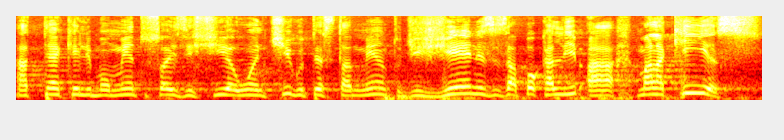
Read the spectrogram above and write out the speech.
até aquele momento só existia o Antigo Testamento, de Gênesis Apocalipse, a Malaquias.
